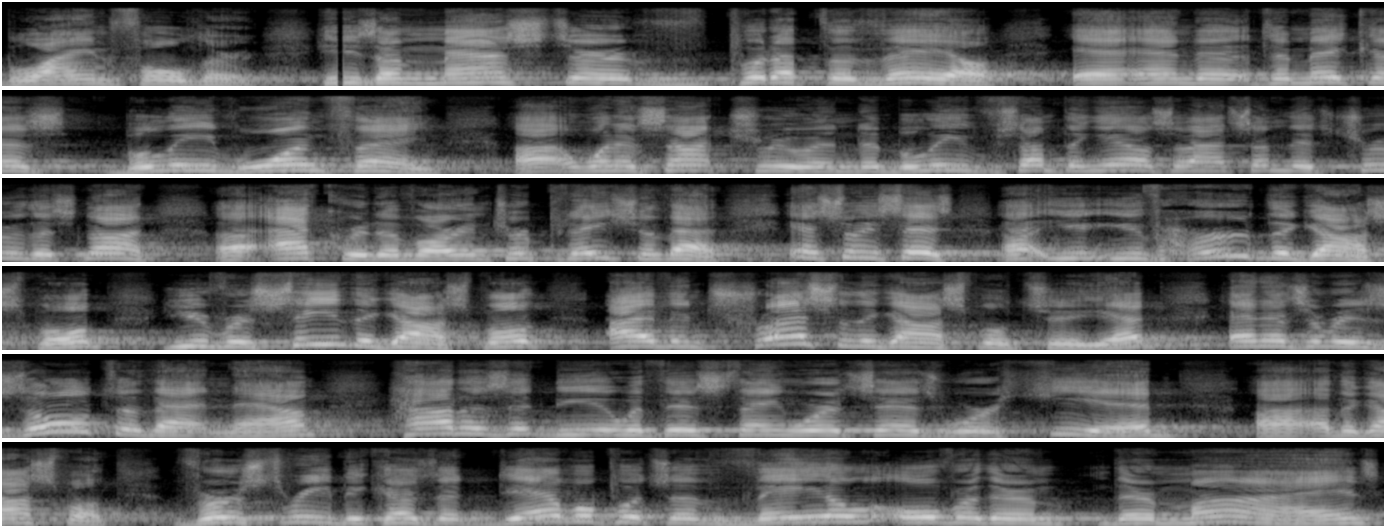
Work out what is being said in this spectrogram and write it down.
blindfolder. He's a master put up the veil and, and uh, to make us believe one thing uh, when it's not true and to believe something else about something that's true that's not uh, accurate of our interpretation of that. And so he says, uh, you, You've heard the gospel, you've received the gospel, I've entrusted the gospel to you. And as a result of that, now, how does it deal with this thing where it says we're hid uh, of the gospel? Verse 3 because the devil puts a veil over their, their minds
